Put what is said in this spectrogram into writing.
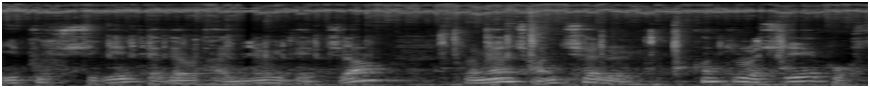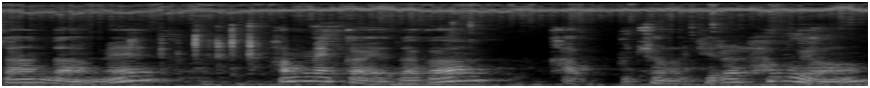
if 수식이 제대로 다 입력이 됐죠? 그러면 전체를 컨트롤 C 복사한 다음에 판매가에다가 값 붙여넣기를 하고요.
